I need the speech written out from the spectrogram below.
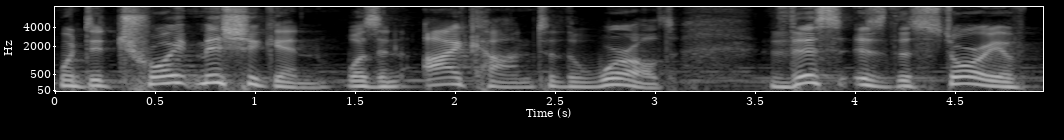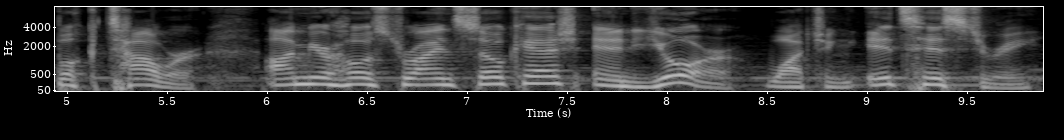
when Detroit, Michigan was an icon to the world. This is the story of Book Tower. I'm your host, Ryan Socash, and you're watching It's History.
